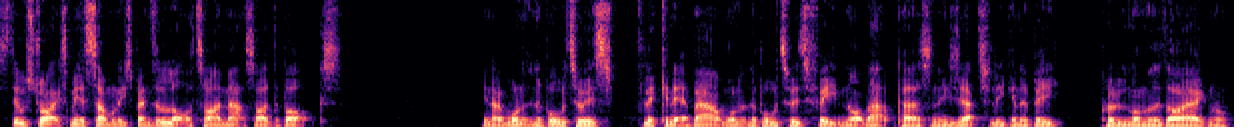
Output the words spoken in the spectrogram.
still strikes me as someone who spends a lot of time outside the box. You know, wanting the ball to his, flicking it about, wanting the ball to his feet, not that person who's actually going to be pulling on the diagonal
